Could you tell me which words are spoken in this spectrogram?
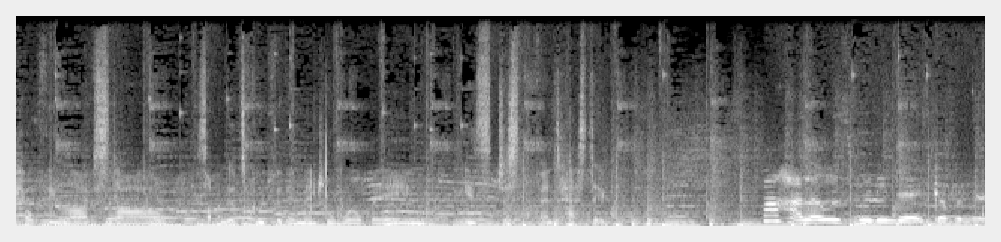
healthy lifestyle, something that's good for their mental well-being is just fantastic. My highlight was meeting the governor.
